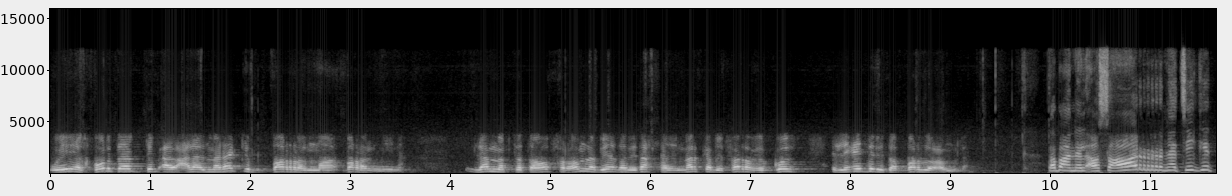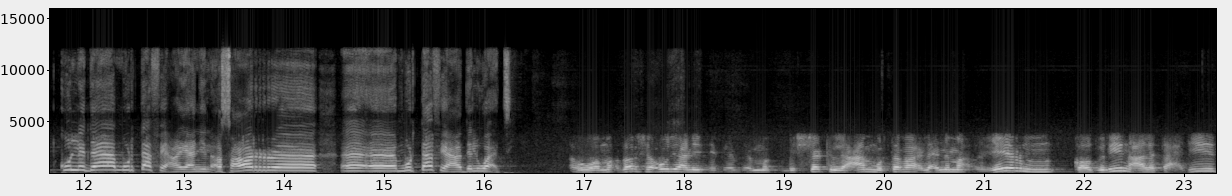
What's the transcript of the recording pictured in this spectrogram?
والخردة بتبقى على المراكب بره الم... بره الميناء لما بتتوفر عملة بيقدر يدخل المركب يفرغ الجزء اللي قدر يدبر له عملة طبعا الأسعار نتيجة كل ده مرتفعة يعني الأسعار آه، آه، آه، مرتفعة دلوقتي هو ما أقدرش أقول يعني بالشكل العام مرتفع لأن غير قادرين على تحديد.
